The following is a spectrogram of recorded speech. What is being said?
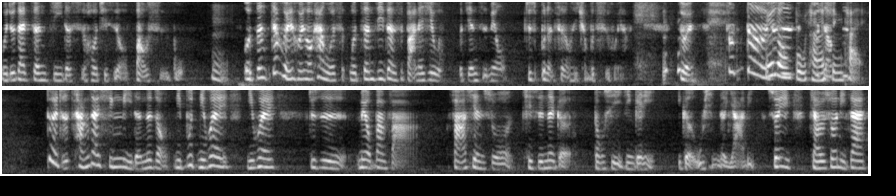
我就在增肌的时候，其实有暴食过。嗯，我增这样回回头看，我是我增肌真的是把那些我我减脂没有就是不能吃的东西全部吃回来。对，真的就是补偿的心态。对，就是藏在心里的那种，你不你会你会就是没有办法发现说，其实那个东西已经给你一个无形的压力。所以，假如说你在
